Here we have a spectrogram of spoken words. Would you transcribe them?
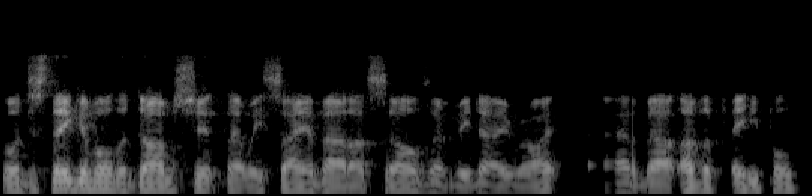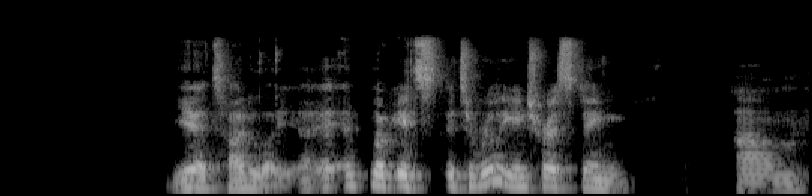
Well, just think of all the dumb shit that we say about ourselves every day, right? And about other people. Yeah, totally. And look, it's it's a really interesting um,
